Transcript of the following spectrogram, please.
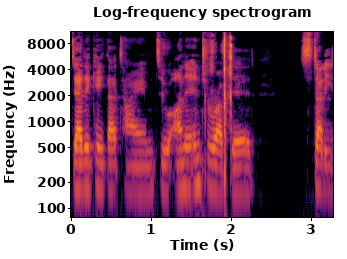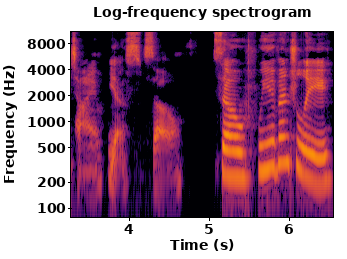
dedicate that time to uninterrupted study time. yes. So, So we eventually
